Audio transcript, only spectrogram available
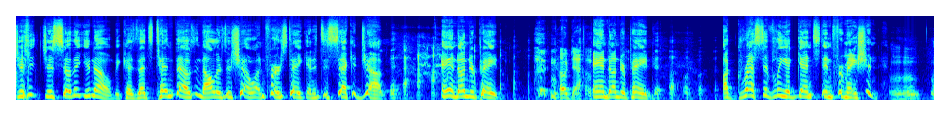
just just so that you know, because that's ten thousand dollars a show on First Take, and it's his second job, and underpaid, No doubt. and underpaid. Aggressively against information. Mm-hmm.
